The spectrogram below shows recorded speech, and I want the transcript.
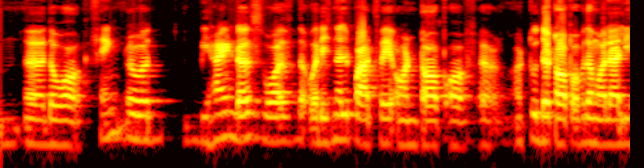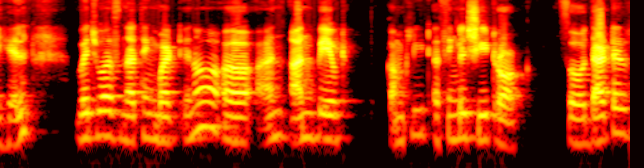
mm, uh, the walk thing. Uh, behind us was the original pathway on top of uh, to the top of the Maulali Hill, which was nothing but you know uh, un- unpaved, complete a single sheet rock. So that is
